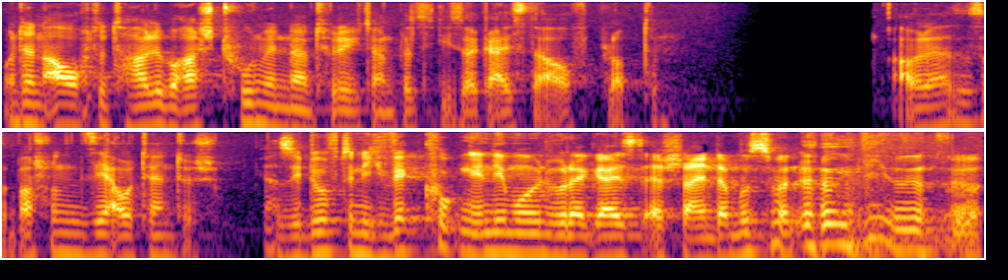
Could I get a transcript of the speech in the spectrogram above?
und dann auch total überrascht tun, wenn natürlich dann plötzlich dieser Geist da aufploppte. Aber das ist- war schon sehr authentisch. Ja, sie durfte nicht weggucken in dem Moment, wo der Geist erscheint. Da musste man irgendwie so, so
